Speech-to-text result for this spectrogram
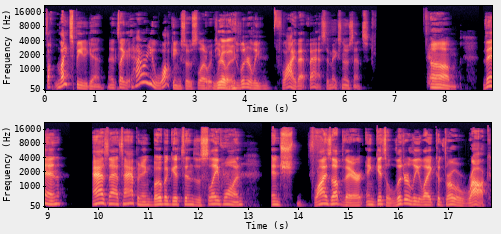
fucking light speed again. And it's like, how are you walking so slow if you Really? literally fly that fast? It makes no sense. Um, then as that's happening, Boba gets into the Slave One and sh- flies up there and gets literally like could throw a rock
